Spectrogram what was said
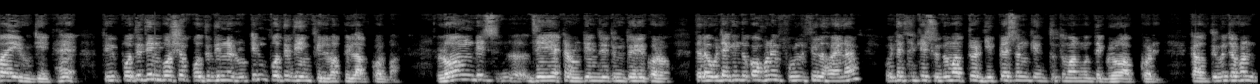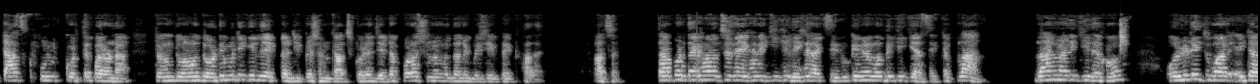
বাই রুটিন হ্যাঁ? তুমি প্রতিদিন বসে প্রতিদিনের রুটিন প্রতিদিন ফিল ফিল আপ করবা। লং যে একটা রুটিন যদি তুমি তৈরি করো, তাহলে ওইটা কিন্তু কখনোই ফুলফিল হয় না। ওইটা থেকে শুধুমাত্র ডিপ্রেশন কিন্তু তোমার মধ্যে গ্রো আপ করে। কারণ তুমি যখন টাস্ক ফুল করতে পারো না, তখন তোমার মধ্যে অটোমেটিক্যালি একটা ডিপ্রেশন কাজ করে, যেটা পড়াশোনার মধ্যে অনেক বেশি ইফেক্ট ফেলায়। আচ্ছা তারপর দেখা হচ্ছে যে এখানে কি কি লিখে রাখছি? রুটিনের মধ্যে কি কি আছে? একটা প্ল্যান প্ল্যান মানে কি দেখো? অলরেডি তোমার এটা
